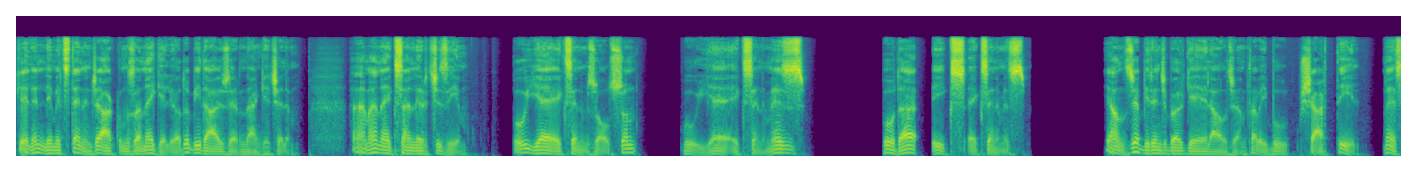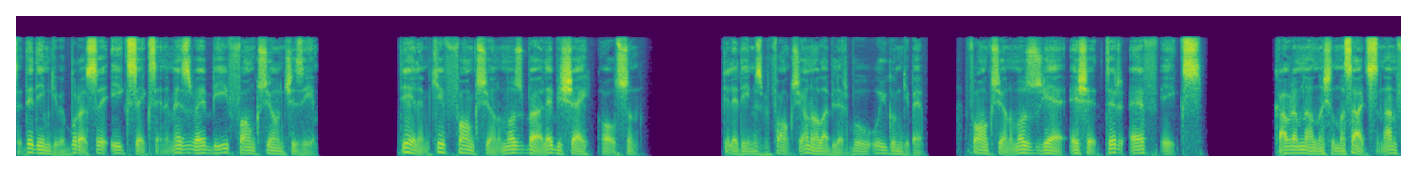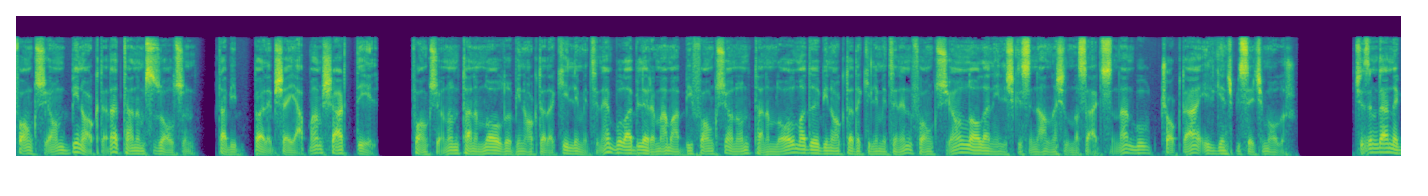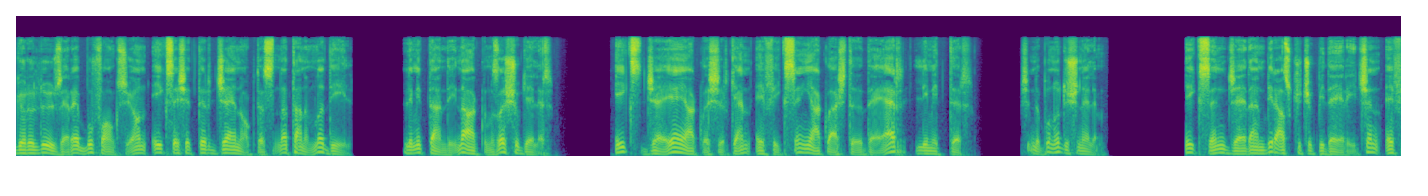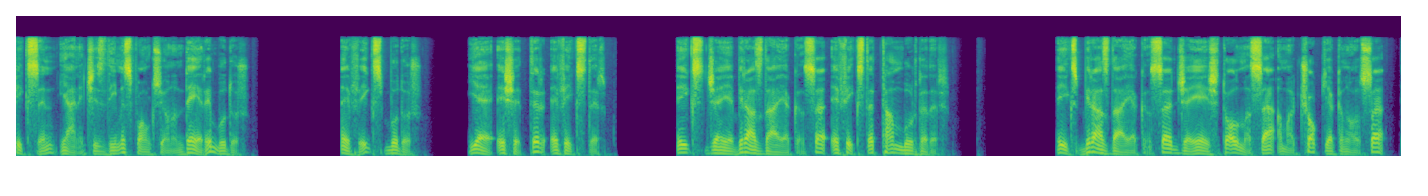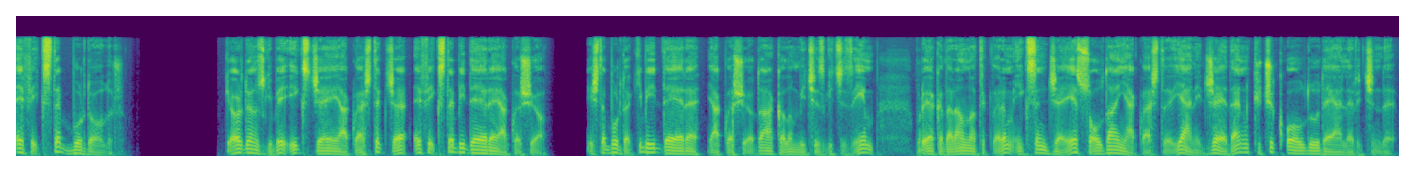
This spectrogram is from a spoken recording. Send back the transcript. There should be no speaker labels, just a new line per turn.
Gelin limit denince aklımıza ne geliyordu bir daha üzerinden geçelim. Hemen eksenleri çizeyim. Bu y eksenimiz olsun. Bu y eksenimiz. Bu da x eksenimiz. Yalnızca birinci bölgeyi ele alacağım. Tabii bu şart değil. Neyse, dediğim gibi burası x eksenimiz ve bir fonksiyon çizeyim. Diyelim ki fonksiyonumuz böyle bir şey olsun. Dilediğimiz bir fonksiyon olabilir, bu uygun gibi. Fonksiyonumuz y eşittir fx. Kavramın anlaşılması açısından fonksiyon bir noktada tanımsız olsun. Tabii böyle bir şey yapmam şart değil. Fonksiyonun tanımlı olduğu bir noktadaki limitini bulabilirim ama bir fonksiyonun tanımlı olmadığı bir noktadaki limitinin fonksiyonla olan ilişkisinin anlaşılması açısından bu çok daha ilginç bir seçim olur. Çizimden de görüldüğü üzere bu fonksiyon x eşittir c noktasında tanımlı değil. Limit dendiğinde aklımıza şu gelir. X, c'ye yaklaşırken fx'in yaklaştığı değer limittir. Şimdi bunu düşünelim. x'in c'den biraz küçük bir değeri için fx'in, yani çizdiğimiz fonksiyonun değeri budur. fx budur. y eşittir fx'tir. x, c'ye biraz daha yakınsa fx de tam buradadır x biraz daha yakınsa, c'ye eşit olmasa ama çok yakın olsa, fx de burada olur. Gördüğünüz gibi x, c'ye yaklaştıkça, fx de bir değere yaklaşıyor. İşte buradaki bir değere yaklaşıyor. Daha kalın bir çizgi çizeyim. Buraya kadar anlattıklarım x'in c'ye soldan yaklaştığı, yani c'den küçük olduğu değerler içinde.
